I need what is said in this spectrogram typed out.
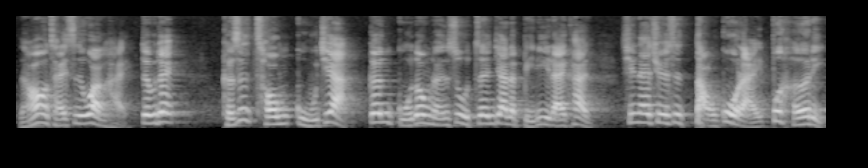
然后才是万海，对不对？可是从股价跟股东人数增加的比例来看，现在却是倒过来不合理，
